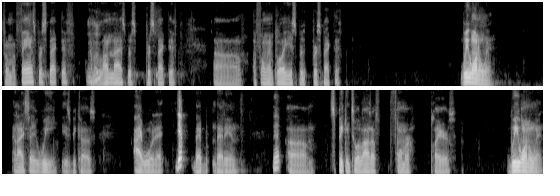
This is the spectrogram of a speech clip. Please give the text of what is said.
from a fan's perspective, an Mhm. alumni's pers- perspective, uh, a former employee's per- perspective. We want to win, and I say we is because I wore that. Yep. That that in. Yep. Um, speaking to a lot of former players, we want to win.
